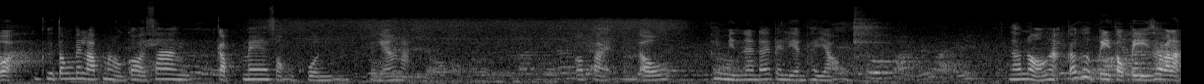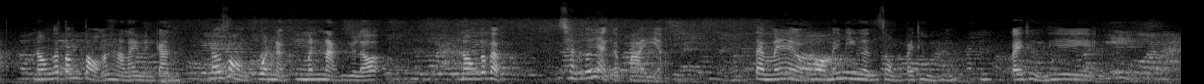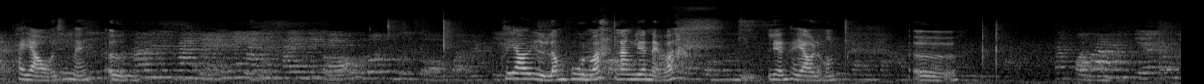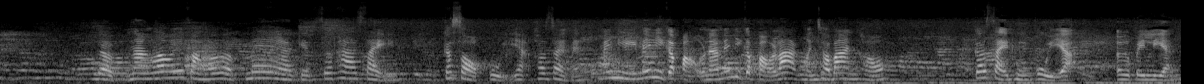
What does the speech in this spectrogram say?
แล้วอะ คือต้องไปรับเหมาก่อสร้างกับแม่สองคนอย่างเงี้ยค่ะ ก็ไปแล้วพี่มิ้นน่ะได้ไปเรียนพะเยา แล้วน้องอะ ก็คือปีต่อปีใช่ปะล่ะ น้องก็ต้องต่อมหาลัยเหมือนกัน แล้วสองคนอะ คือมันหนักอยู่แล้ว น้องก็แบบฉันก็อยากจะไปอะ แต่แม่กับพ่อไม่มีเงินส่งไปถึงไปถึงที่พะเยาใช่ไหมเออ พะเยาหรือลำพูนวะนางเรียนไหนวะ เรียนพะเยาเหรือมั้ง เออ แบบนางเล่าให้ฟังว่าแบบแม่เก็บเสื้อผ้าใส่กระสอบปุ๋ยอะเข้าใจไหมไม่มีไม่มีกระเป๋านะ ไม่มีกระเป๋าลากเหมือนชาวบ้านเขา ก็ใส่ถุงปุ๋ยอะ เออไปเรียน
